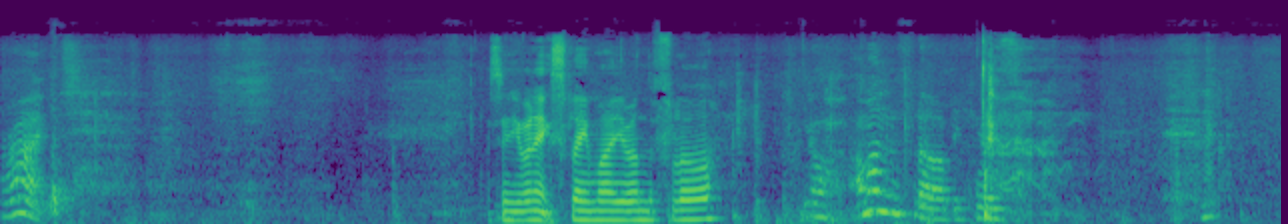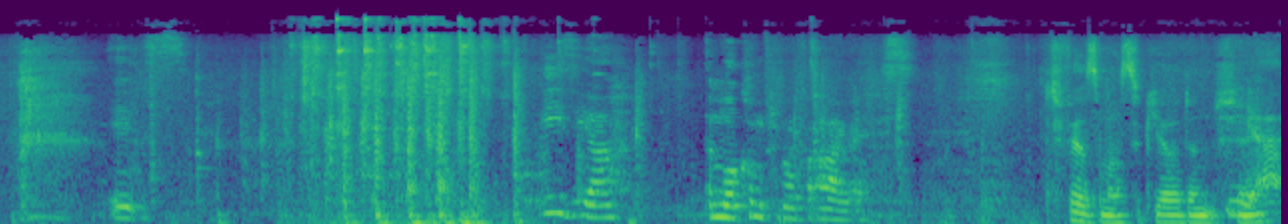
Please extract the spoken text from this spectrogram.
Right. So you want to explain why you're on the floor? Oh, I'm on the floor because it's easier and more comfortable for Iris. She feels more secure, doesn't she? Yeah,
